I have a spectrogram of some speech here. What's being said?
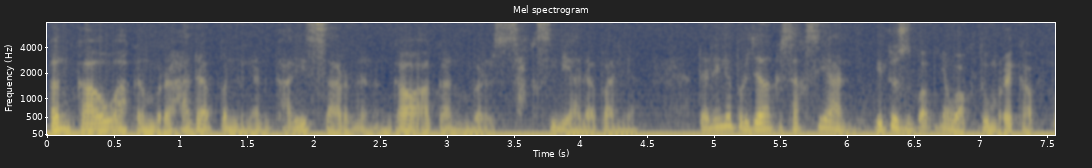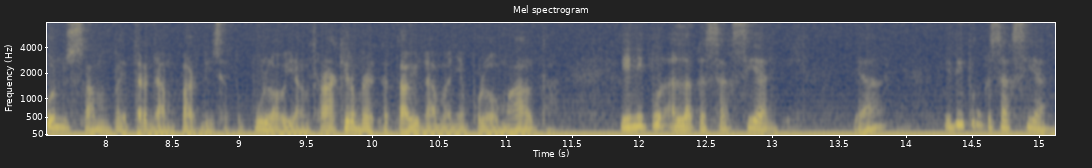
engkau akan berhadapan dengan kaisar dan engkau akan bersaksi di hadapannya. Dan ini perjalanan kesaksian. Itu sebabnya waktu mereka pun sampai terdampar di satu pulau yang terakhir mereka ketahui namanya Pulau Malta. Ini pun adalah kesaksian. Ya, ini pun kesaksian.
